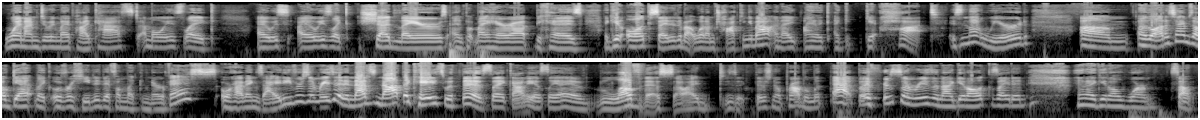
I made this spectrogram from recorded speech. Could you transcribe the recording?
when I'm doing my podcast. I'm always like I always I always like shed layers and put my hair up because I get all excited about what I'm talking about and I, I like I get hot. Isn't that weird? Um, a lot of times I'll get like overheated if I'm like nervous or have anxiety for some reason, and that's not the case with this. Like obviously I love this, so I there's no problem with that. But for some reason I get all excited and I get all warm. So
